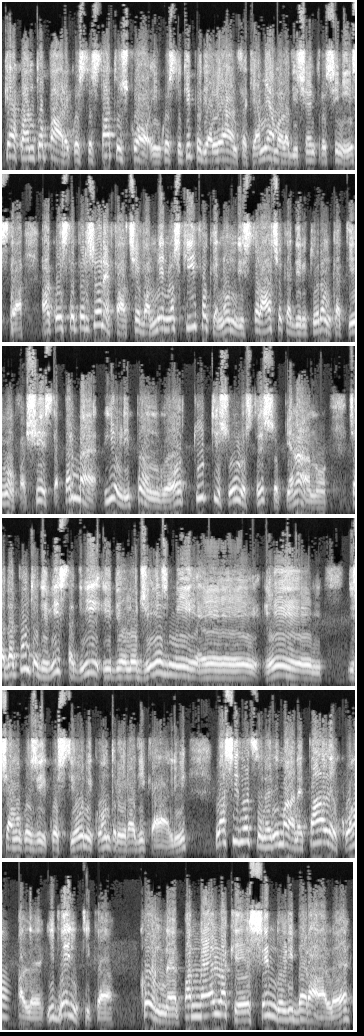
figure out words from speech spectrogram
che a quanto pare questo status quo in questo tipo di alleanza, chiamiamola di centro-sinistra, a queste persone faceva meno schifo che non di Storace che addirittura un cattivo un fascista. Per me io li pongo tutti sullo stesso piano, cioè dal punto di vista di ideologismi e, e diciamo così, questioni contro i radicali, la situazione rimane tale e quale, identica con Pannella che essendo liberale,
